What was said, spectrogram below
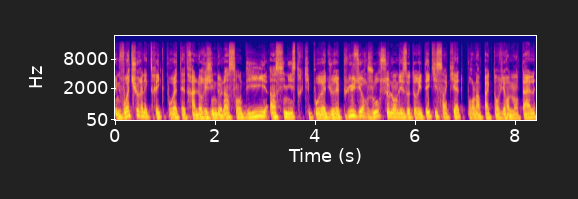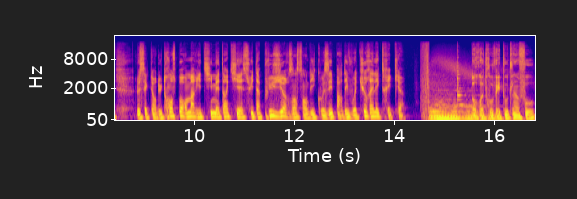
Une voiture électrique pourrait être à l'origine de l'incendie, un sinistre qui pourrait durer plusieurs jours selon les autorités qui s'inquiètent pour l'impact environnemental. Le secteur du transport maritime est inquiet suite à plusieurs incendies causés par des voitures électriques. Retrouvez toute l'info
